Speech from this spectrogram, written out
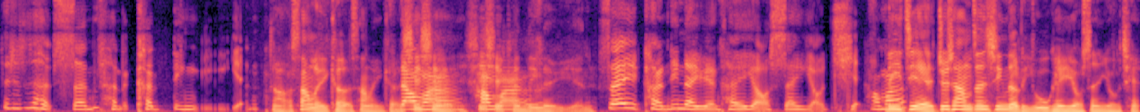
这就是很深层的肯定语言，啊，上了一课，上了一课，知道吗？谢。对，谢谢肯定的语言。所以肯定的语言可以有深有浅，好吗？理解，就像真心的礼物可以有深有浅，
